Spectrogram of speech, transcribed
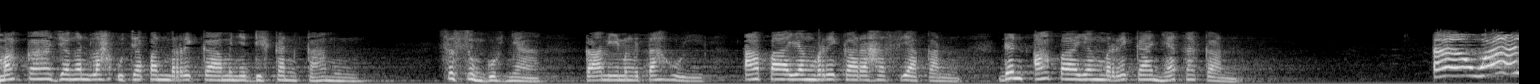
maka janganlah ucapan mereka menyedihkan kamu. Sesungguhnya kami mengetahui apa yang mereka rahasiakan dan apa yang mereka nyatakan. Awalam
